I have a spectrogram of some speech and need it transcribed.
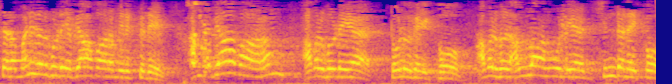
சில மனிதர்களுடைய வியாபாரம் இருக்குது. அந்த வியாபாரம் அவர்களுடைய தொழுகைக்கோ அவர்கள் அல்லாஹுடைய சிந்தனைக்கோ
